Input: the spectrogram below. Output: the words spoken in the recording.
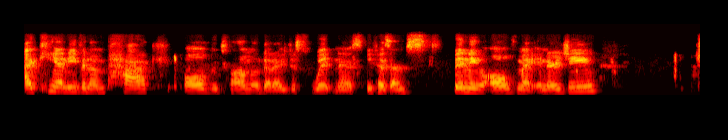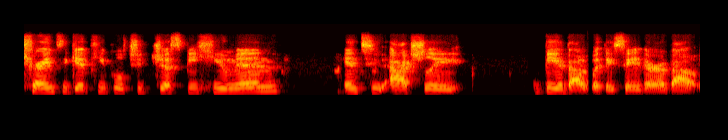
I can't even unpack all the trauma that I just witnessed because I'm spending all of my energy trying to get people to just be human and to actually be about what they say they're about.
